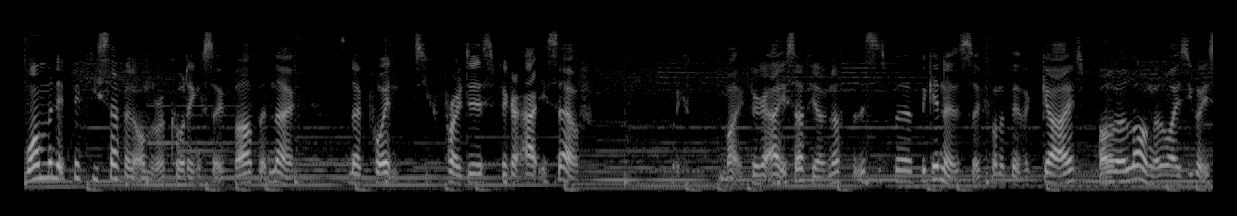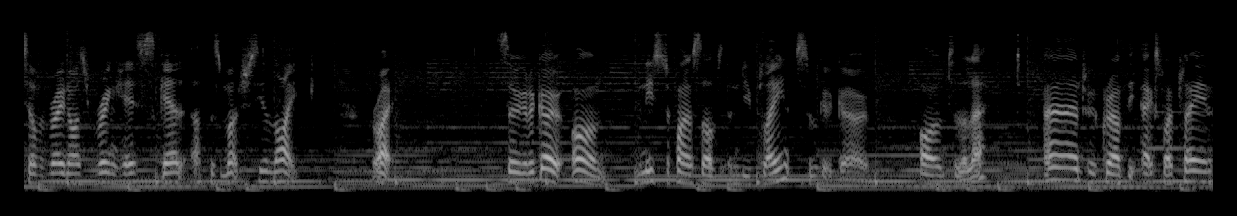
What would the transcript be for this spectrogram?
1 minute 57 on the recording so far, but no, there's no point, you could probably do this figure it out yourself. You might figure it out yourself if you have enough, but this is for beginners, so if you want a bit of a guide, follow along, otherwise you've got yourself a very nice ring here, scale it up as much as you like. Right, so we're going to go on, we need to define ourselves a new plane, so we're going to go on to the left, and we'll grab the XY plane,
